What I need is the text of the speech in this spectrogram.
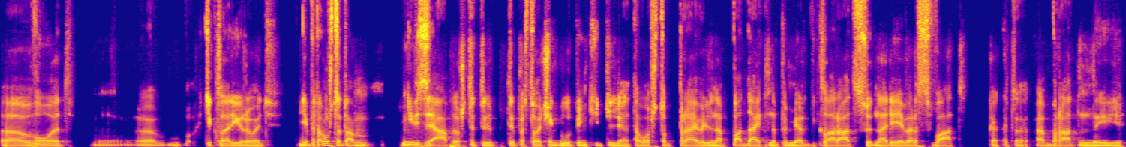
э, вот, э, декларировать. Не потому что там нельзя, а потому что ты, ты просто очень глупенький для того, чтобы правильно подать, например, декларацию на реверс ват, как это, обратный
